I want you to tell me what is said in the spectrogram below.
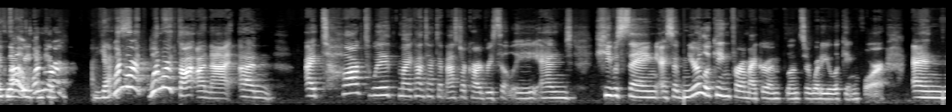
If not oh, we one more Yes. One more one more thought on that. Um, I talked with my contact at MasterCard recently, and he was saying, I said, when you're looking for a micro influencer, what are you looking for? And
